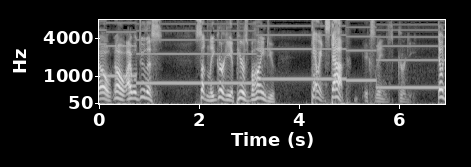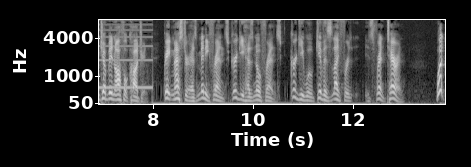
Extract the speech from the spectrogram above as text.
No, no, I will do this. Suddenly, Gurgi appears behind you. Taran, stop! Exclaims Gurgi. Don't jump in, awful cauldron. Great Master has many friends. Gurgi has no friends. Gurgi will give his life for his friend Taran. What?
